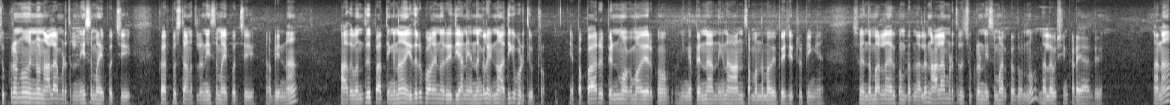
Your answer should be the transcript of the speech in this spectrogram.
சுக்கரனும் இன்னும் நாலாம் இடத்துல நீசமாகி போச்சு கற்புஸ்தானத்தில் நீசமாகி போச்சு அப்படின்னா அது வந்து பார்த்திங்கன்னா எதிர்பாலின ரீதியான எண்ணங்களை இன்னும் அதிகப்படுத்தி விட்டுரும். எப்போ பாரு பெண்முகமாகவே இருக்கும். நீங்கள் பெண்ணாக இருந்தீங்கன்னா ஆண் சம்மந்தமாகவே பேசிகிட்டு இருப்பீங்க. ஸோ இந்த மாதிரிலாம் இருக்குன்றதுனால நாலாம் இடத்துல சுக்கரன் நீசமாக இருக்கிறது ஒன்றும் நல்ல விஷயம் கிடையாது. ஆனால்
